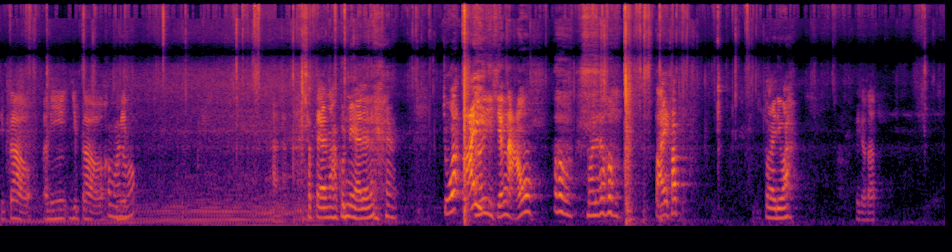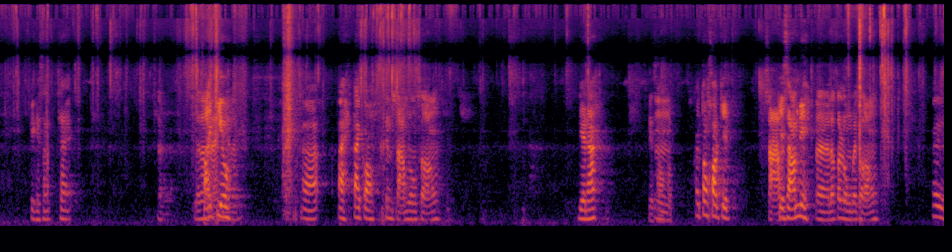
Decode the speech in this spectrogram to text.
สิบเก้าอันนี้ยี่สิบเก้าเข้ามาเนาะสแตนมาคุณเหนื่อยเลยนะจัวไอเฮ้ยเสียงหนาวโอ้มาแล้วไตครับ ตัวอะไรดีวะพี่กระซับเอกซัสใช่เออแล้วสายเกี่ยวเอ่อไปใต้กองขึ้นสามลงสอง เดี๋ยวนะ เกรดสองครับก็ต้องคอเกตสามเกตสามดิ เออแล้วก็ลงไปสองเออ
